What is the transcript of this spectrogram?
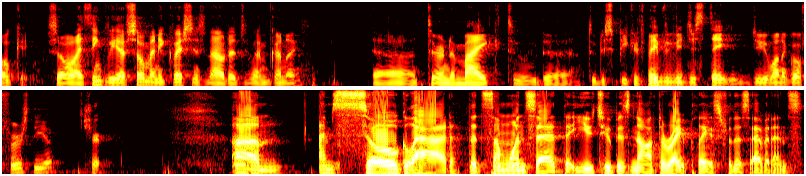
Okay, so I think we have so many questions now that I'm gonna uh, turn the mic to the to the speakers. Maybe we just take. Do you want to go first, Dia? Sure. Um, I'm so glad that someone said that YouTube is not the right place for this evidence.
